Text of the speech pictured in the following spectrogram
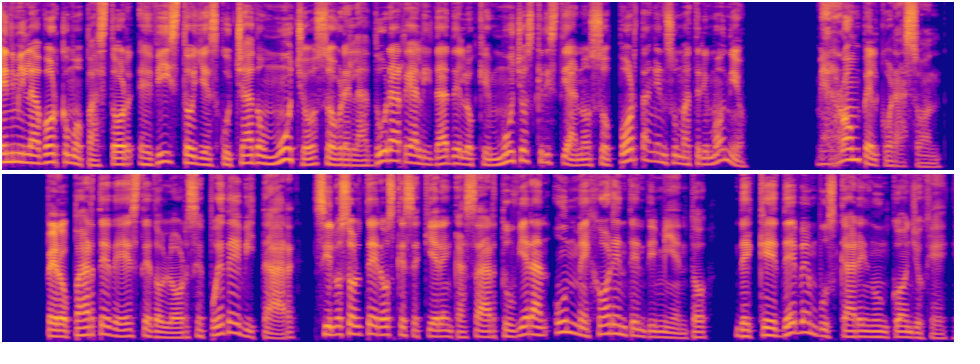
En mi labor como pastor he visto y escuchado mucho sobre la dura realidad de lo que muchos cristianos soportan en su matrimonio. Me rompe el corazón. Pero parte de este dolor se puede evitar si los solteros que se quieren casar tuvieran un mejor entendimiento de qué deben buscar en un cónyuge.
